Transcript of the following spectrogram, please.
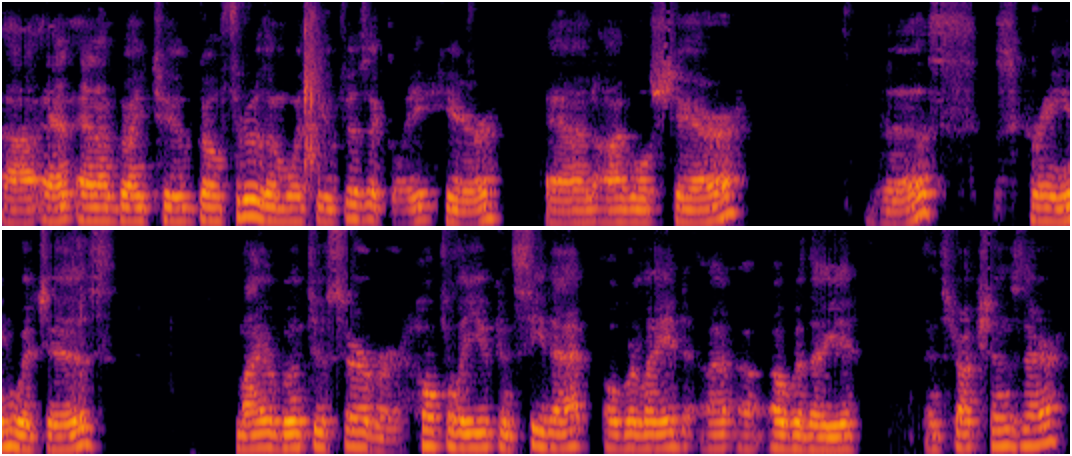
Uh, and, and I'm going to go through them with you physically here. And I will share this screen, which is my Ubuntu server. Hopefully you can see that overlaid uh, uh, over the instructions there.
